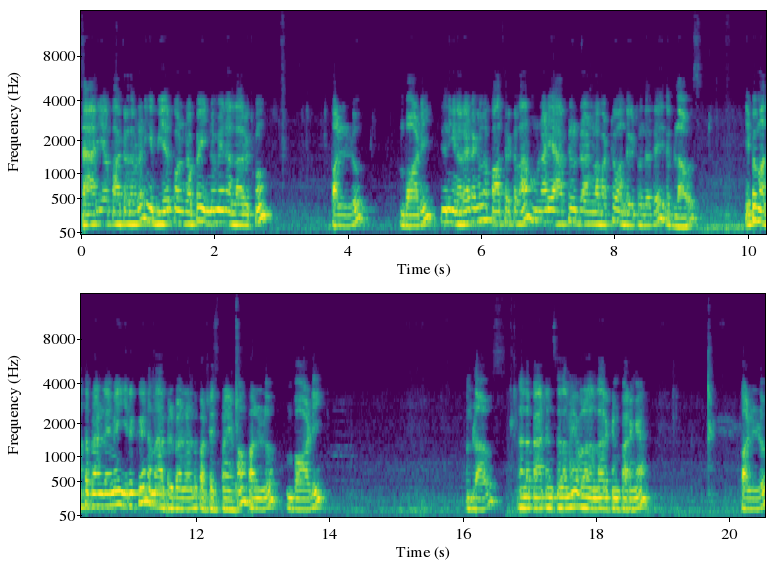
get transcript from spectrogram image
சாரியாக பார்க்குறத விட நீங்கள் வியர் பண்ணுறப்ப இன்னுமே நல்லா இருக்கும். பல்லு பாடி இது நீங்கள் நிறைய இடங்கள்ல பார்த்துருக்கலாம். முன்னாடி ஆப்பிள் பிராண்டில் மட்டும் வந்துக்கிட்டு இருந்தது இது பிளவுஸ் இப்போ மற்ற பிராண்ட்லேயுமே இருக்குது நம்ம ஆப்பிள் பிராண்டில் வந்து பர்ச்சேஸ் பண்ணியிருக்கோம். பல்லு பாடி பிளவுஸ் நல்ல பேட்டர்ன்ஸ் எல்லாமே எவ்வளவு நல்லா இருக்குன்னு பாருங்கள் பல்லு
